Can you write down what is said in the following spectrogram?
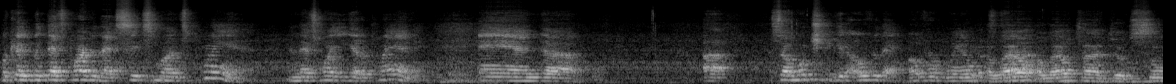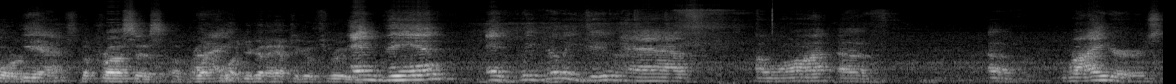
because, but that's part of that six months plan. And that's why you gotta plan it. And, uh, uh, so I want you to get over that overwhelm. Allow, allow time to absorb Yes. the process of what, Right. what you're gonna have to go through. And then, and we really do have a lot of, of writers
